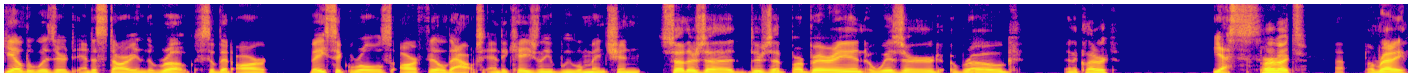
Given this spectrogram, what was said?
Gale the Wizard, and Astarion the Rogue, so that our basic roles are filled out. And occasionally we will mention. So there's a there's a barbarian, a wizard, a rogue, and a cleric. Yes. Perfect. Uh, I'm ready.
